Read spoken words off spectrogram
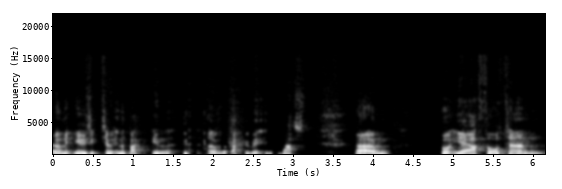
Kermit music to it in the back, in the, over the back of it in the past. Um, but yeah, I thought um,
